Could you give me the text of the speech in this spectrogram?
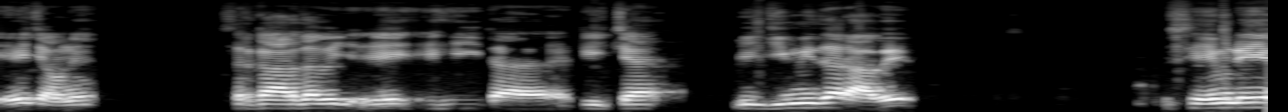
ਇਹ ਚਾਹੁੰਦੇ ਹਾਂ। ਸਰਕਾਰ ਦਾ ਵੀ ਇਹ, ਇਹੀ ਟੀਚਾ ਹੈ ਵੀ ਜ਼ਿਮੀਂਦਾਰ ਆਵੇ ਸੇਮ ਡੇ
